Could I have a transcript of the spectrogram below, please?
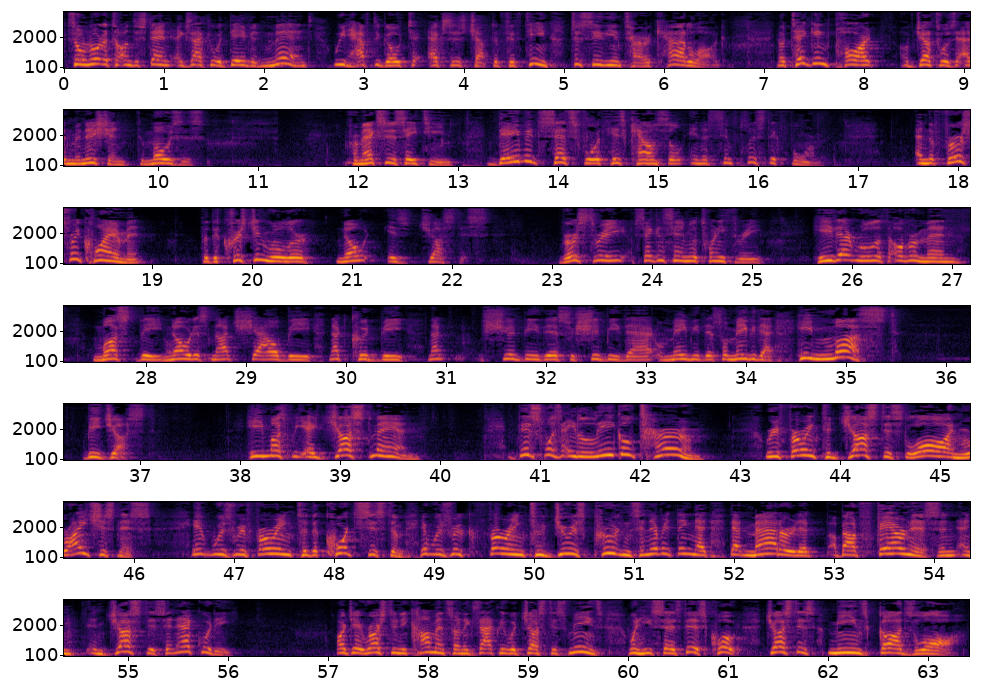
So in order to understand exactly what David meant, we'd have to go to Exodus chapter 15 to see the entire catalog. Now taking part of Jethro's admonition to Moses from Exodus 18, David sets forth his counsel in a simplistic form. And the first requirement for the Christian ruler, note, is justice. Verse 3 of 2 Samuel 23, He that ruleth over men must be, notice, not shall be, not could be, not should be this or should be that, or maybe this or maybe that. He must be just. He must be a just man. This was a legal term referring to justice, law, and righteousness. It was referring to the court system. It was referring to jurisprudence and everything that, that mattered about fairness and, and, and justice and equity. R.J. Rushdoony, he comments on exactly what justice means when he says this, quote, justice means God's law.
